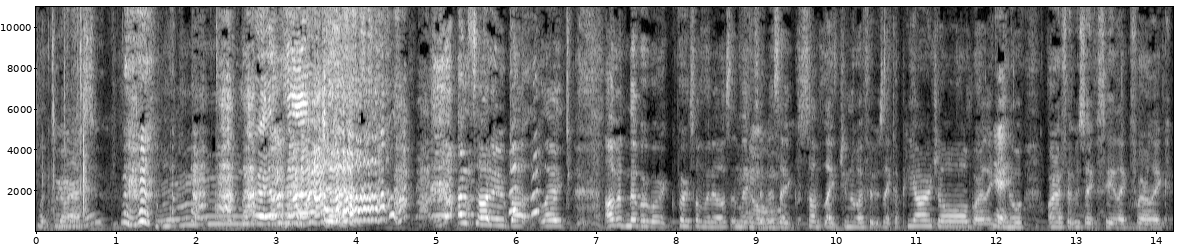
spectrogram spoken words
Look to be where honest. I'm sorry, but like I would never work for someone else unless it was like some like you know if it was like a PR job or like Yeah. you know or if it was like say like for like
